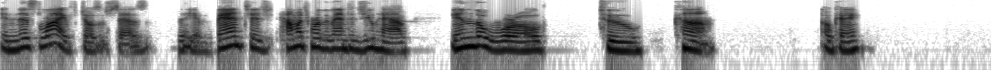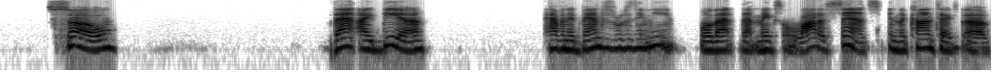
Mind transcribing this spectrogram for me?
in this life, Joseph says, the advantage, how much more the advantage you have in the world to come. Okay? So, that idea, have an advantage, what does he mean? Well, that, that makes a lot of sense in the context of,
